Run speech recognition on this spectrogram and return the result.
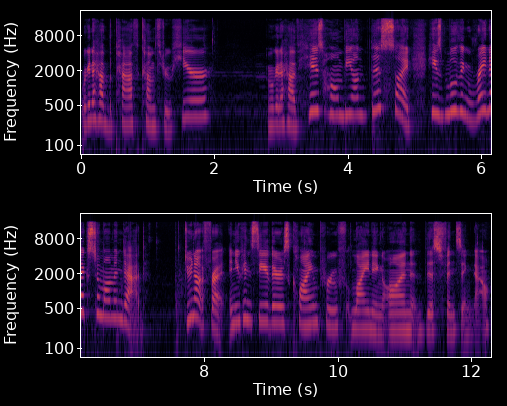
We're going to have the path come through here. And we're going to have his home be on this side. He's moving right next to mom and dad. Do not fret. And you can see there's climb-proof lining on this fencing now.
